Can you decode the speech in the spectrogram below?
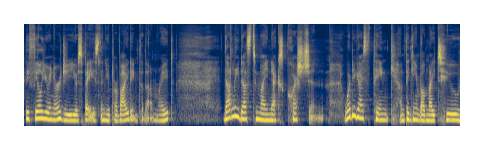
They feel your energy, your space, and you're providing to them, right? That leads us to my next question. What do you guys think? I'm thinking about my two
